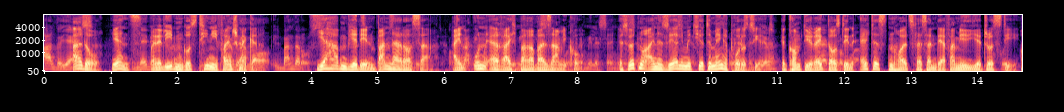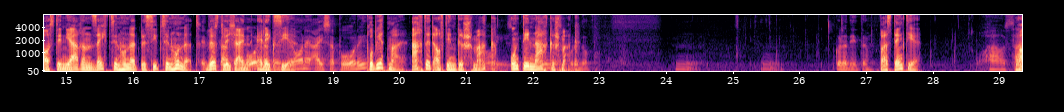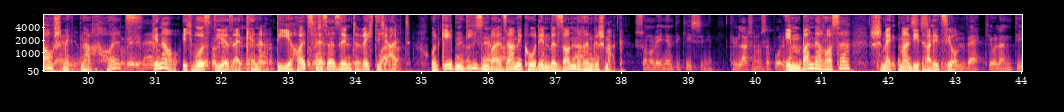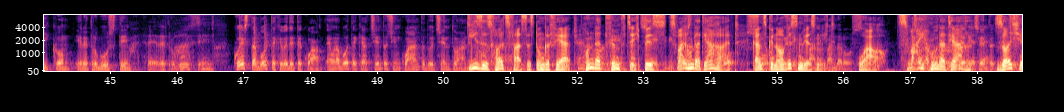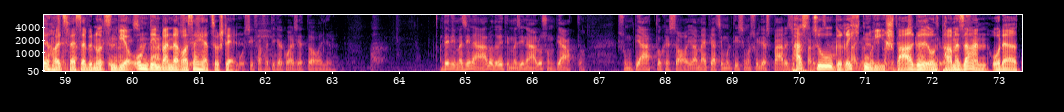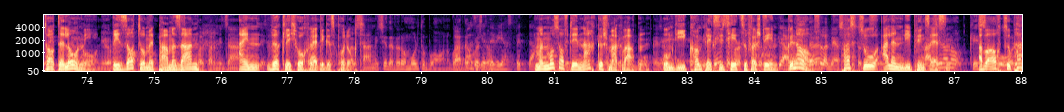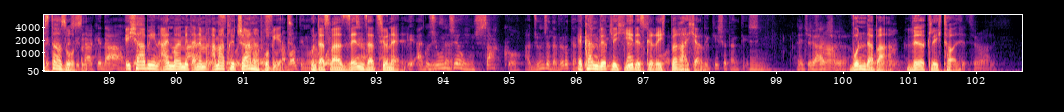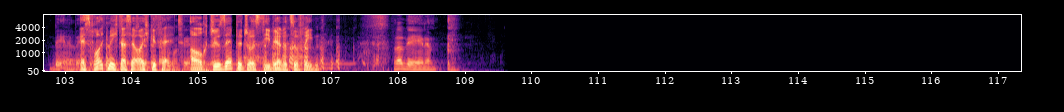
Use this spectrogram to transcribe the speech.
Aldo, Jens, meine lieben Gustini-Feinschmecker, hier haben wir den Banda Rossa, ein unerreichbarer Balsamico. Es wird nur eine sehr limitierte Menge produziert. Er kommt direkt aus den ältesten Holzfässern der Familie Giusti, aus den Jahren 1600 bis 1700. Wirklich ein Elixier. Probiert mal, achtet auf den Geschmack und den Nachgeschmack. Was denkt ihr? Wow, schmeckt nach Holz. Genau, ich wusste, ihr seid Kenner. Die Holzfässer sind richtig alt und geben diesem Balsamico den besonderen Geschmack. Im Bandarossa schmeckt man die Tradition. Dieses Holzfass ist ungefähr 150 bis 200 Jahre alt. Ganz genau wissen wir es nicht. Wow, 200 Jahre! Solche Holzfässer benutzen wir, um den Bandarossa herzustellen. Devi immaginarlo, dovete immaginarlo su un piatto. Passt zu Gerichten wie Spargel und Parmesan oder Tortelloni, Risotto mit Parmesan, ein wirklich hochwertiges Produkt. Man muss auf den Nachgeschmack warten, um die Komplexität zu verstehen. Genau, passt zu allen Lieblingsessen, aber auch zu Pastasoßen. Ich habe ihn einmal mit einem Amatriciana probiert. und das war sensationell. Er kann wirklich jedes Gericht bereichern. Wunderbar, wirklich toll. Es freut mich, dass er euch gefällt. Auch Giuseppe Giusti wäre zufrieden. Va bene.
